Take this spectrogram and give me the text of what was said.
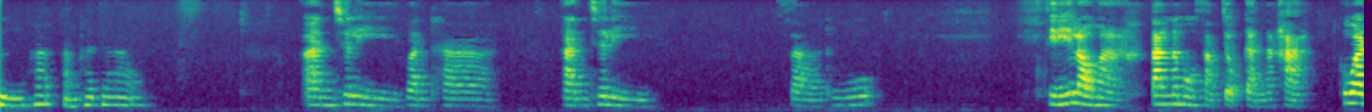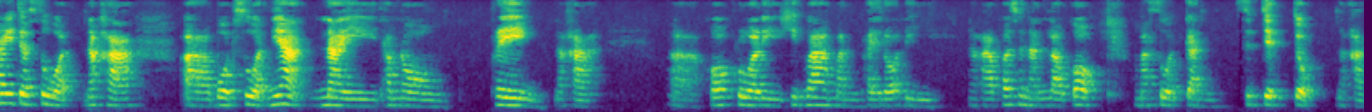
ถึงพระสังฆเจ้า อัญชลี วันทา อัญชลี สาธุ ทีนี้เรามาตั้งนโมสามจบกันนะคะครูวารีจะสวดนะคะอ่าบทสวดเนี่ยในทำนองเพลงนะคะอ่าเพราะครูวารีคิดว่ามันไพเราะดี นะคะ เพราะฉะนั้นเราก็มาสวดกัน 17 จบนะคะ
